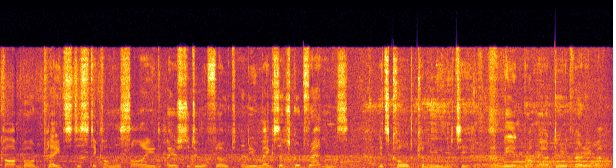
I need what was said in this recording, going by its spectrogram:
cardboard plates to stick on the side. I used to do a float and you make such good friends. It's called community and we in Bromyard do it very well.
